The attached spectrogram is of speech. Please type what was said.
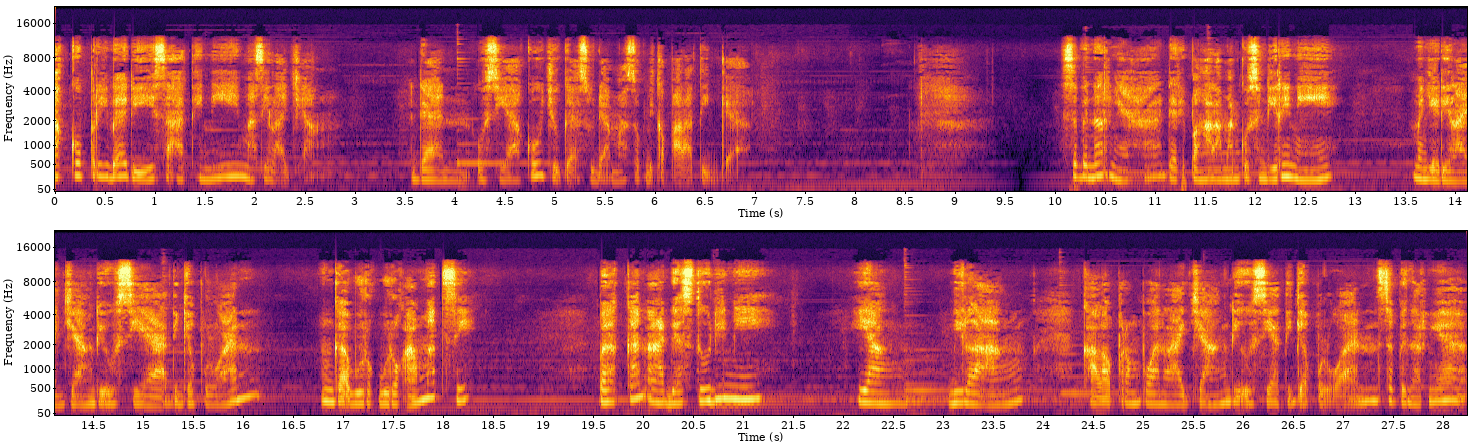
Aku pribadi saat ini masih lajang. dan usiaku juga sudah masuk di kepala tiga. Sebenarnya dari pengalamanku sendiri nih, menjadi lajang di usia 30-an nggak buruk-buruk amat sih. Bahkan ada studi nih yang bilang kalau perempuan lajang di usia 30-an sebenarnya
